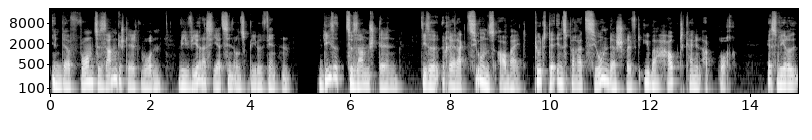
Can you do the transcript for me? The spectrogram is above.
in der Form zusammengestellt wurden, wie wir das jetzt in unserer Bibel finden. Diese Zusammenstellen, diese Redaktionsarbeit tut der Inspiration der Schrift überhaupt keinen Abbruch. Es wäre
